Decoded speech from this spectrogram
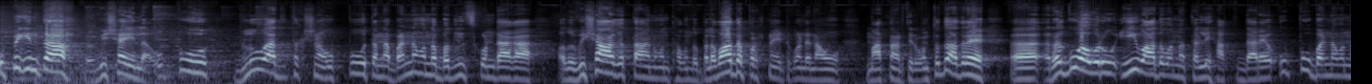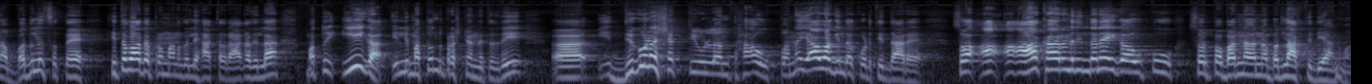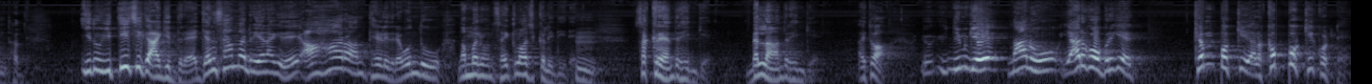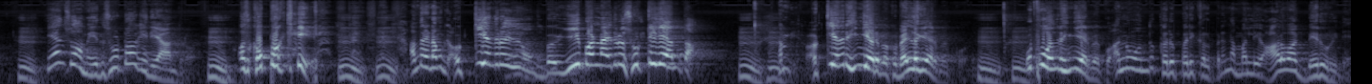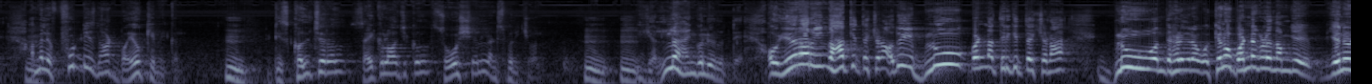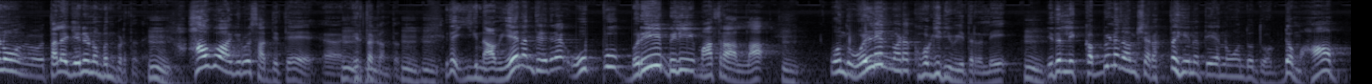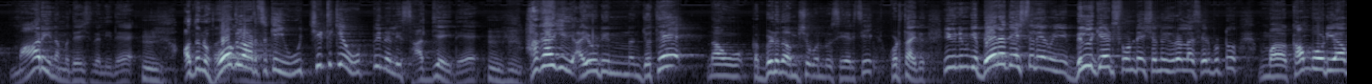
ಉಪ್ಪಿಗಿಂತ ವಿಷ ಇಲ್ಲ. ಉಪ್ಪು ಬ್ಲೂ ಆದ ತಕ್ಷಣ ಉಪ್ಪು ತನ್ನ ಬಣ್ಣವನ್ನು ಬದಲಿಸಿಕೊಂಡಾಗ ಅದು ವಿಷ ಆಗುತ್ತಾ ಅನ್ನುವಂಥ ಒಂದು ಬಲವಾದ ಪ್ರಶ್ನೆ ಇಟ್ಟುಕೊಂಡೆ ನಾವು ಮಾತನಾಡ್ತಿರುವಂಥದ್ದು. ಆದರೆ ರಘು ಅವರು ಈ ವಾದವನ್ನು ತಳ್ಳಿ ಹಾಕ್ತಿದ್ದಾರೆ. ಉಪ್ಪು ಬಣ್ಣವನ್ನು ಬದಲಿಸುತ್ತೆ. ಹಿತವಾದ ಪ್ರಮಾಣದಲ್ಲಿ ಹಾಕಿದ್ರೆ ಆಗೋದಿಲ್ಲ. ಮತ್ತು ಈಗ ಇಲ್ಲಿ ಮತ್ತೊಂದು ಪ್ರಶ್ನೆ ಆ, ಈ ದ್ವಿಗುಣ ಶಕ್ತಿಯುಳ್ಳಂತಹ ಉಪ್ಪನ್ನು ಯಾವಾಗಿಂದ ಕೊಡ್ತಿದ್ದಾರೆ? ಸೊ ಆ ಕಾರಣದಿಂದನೇ ಈಗ ಉಪ್ಪು ಸ್ವಲ್ಪ ಬಣ್ಣವನ್ನು ಬದಲಾಗ್ತಿದೆಯಾ ಅನ್ನುವಂಥದ್ದು. ಇದು ಇತ್ತೀಚೆಗೆ ಆಗಿದ್ದರೆ ಜನಸಾಮಾನ್ಯರು ಏನಾಗಿದೆ? ಆಹಾರ ಅಂತ ಹೇಳಿದರೆ ಒಂದು ನಮ್ಮಲ್ಲಿ ಒಂದು ಸೈಕಲಾಜಿಕಲ್ ಇದಿದೆ. ಸಕ್ಕರೆ ಅಂದರೆ ಹಿಂಗೆ ಬೆಲ್ಲ ಅಂದರೆ ಹಿಂಗೆ ಆಯಿತಾ? ನಿಮಗೆ ನಾನು ಯಾರಿಗೋ ಒಬ್ಬರಿಗೆ ಕೆಂಪಕ್ಕಿ ಅಲ್ಲ ಕಪ್ಪಕ್ಕಿ ಕೊಟ್ಟೆ. ಏನು ಸ್ವಾಮಿ ಇದು ಸುಟ್ಟೋಗಿದೆಯಾ ಅಂದರು? ಅದು ಕಪ್ಪಕ್ಕಿ. ಅಂದರೆ ನಮ್ಗೆ ಅಕ್ಕಿ ಅಂದರೆ ಈ ಬಣ್ಣ ಇದ್ರೆ ಸುಟ್ಟಿದೆ ಅಂತ. ನಮ್ಗೆ ಅಕ್ಕಿ ಅಂದರೆ ಹಿಂಗೆ ಇರಬೇಕು ಬೆಳ್ಳಗೆ ಇರಬೇಕು. ಉಪ್ಪು ಅಂದರೆ ಹಿಂಗೆ ಇರಬೇಕು ಅನ್ನೋ ಒಂದು ಕರು ಪರಿಕಲ್ಪನೆ ನಮ್ಮಲ್ಲಿ ಆಳವಾಗಿ ಬೇರೂರಿದೆ. ಆಮೇಲೆ food is not biochemical it is cultural psychological social and spiritual ಎಲ್ಲ ಆ್ಯಂಗಲ್ ಇರುತ್ತೆ. ಅವು ಏನಾದ್ರು ಹಿಂಗೆ ಹಾಕಿದ ತಕ್ಷಣ ಅದು ಈ ಬ್ಲೂ ಬಣ್ಣ ತಿರುಗಿದ ತಕ್ಷಣ ಬ್ಲೂ ಅಂತ ಹೇಳಿದ್ರೆ ಕೆಲವು ಬಣ್ಣಗಳು ನಮಗೆ ಏನೇನೋ ತಲೆಗೆ ಏನೇನೋ ಬಂದ್ಬಿಡ್ತದೆ. ಹಾಗೂ ಆಗಿರುವ ಸಾಧ್ಯತೆ ಇರ್ತಕ್ಕಂಥದ್ದು. ಇದೆ ಈಗ ನಾವು ಏನಂತ ಹೇಳಿದ್ರೆ ಉಪ್ಪು ಬರೀ ಬಿಳಿ ಮಾತ್ರ ಅಲ್ಲ. ಒಂದು ಒಳ್ಳೇದು ಮಾಡಕ್ಕೆ ಹೋಗಿದ್ದೀವಿ ಇದರಲ್ಲಿ. ಇದರಲ್ಲಿ ಕಬ್ಬಿಣದ ಅಂಶ ರಕ್ತಹೀನತೆ ಅನ್ನೋ ಒಂದು ದೊಡ್ಡ ಮಹಾ ಮಾರಿ ನಮ್ಮ ದೇಶದಲ್ಲಿದೆ. ಅದನ್ನು ಹೋಗಲಾಡಿಸಕ್ಕೆ ಈ ಚಿಟಿಕೆ ಉಪ್ಪಿನಲ್ಲಿ ಸಾಧ್ಯ ಇದೆ. ಹಾಗಾಗಿ ಅಯೋಡಿನ್ ಜೊತೆ ನಾವು ಕಬ್ಬಿಣದ ಅಂಶವನ್ನು ಸೇರಿಸಿ ಕೊಡ್ತಾ ಇದ್ದೀವಿ ಈಗ ನಿಮಗೆ ಬೇರೆ ದೇಶದಲ್ಲಿ ಏನು ಈ ಬಿಲ್ ಗೇಟ್ಸ್ ಫೌಂಡೇಶನ್ ಇವರೆಲ್ಲ ಸೇರಿಬಿಟ್ಟು ಮ ಕಾಂಬೋಡಿಯಾ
